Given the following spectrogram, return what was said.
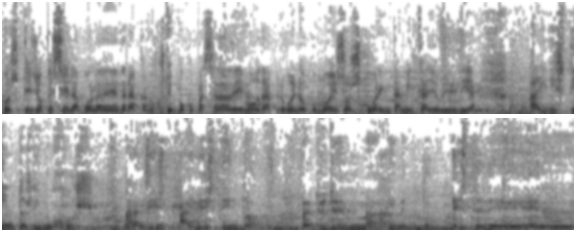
pues que yo que sé, la bola de Draca, no estoy un poco pasada de moda, pero bueno, como esos 40.000 que hay hoy en día. Hay distintos dibujos. Hay, dis- hay distinto. Pero tú te imaginas, este del.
